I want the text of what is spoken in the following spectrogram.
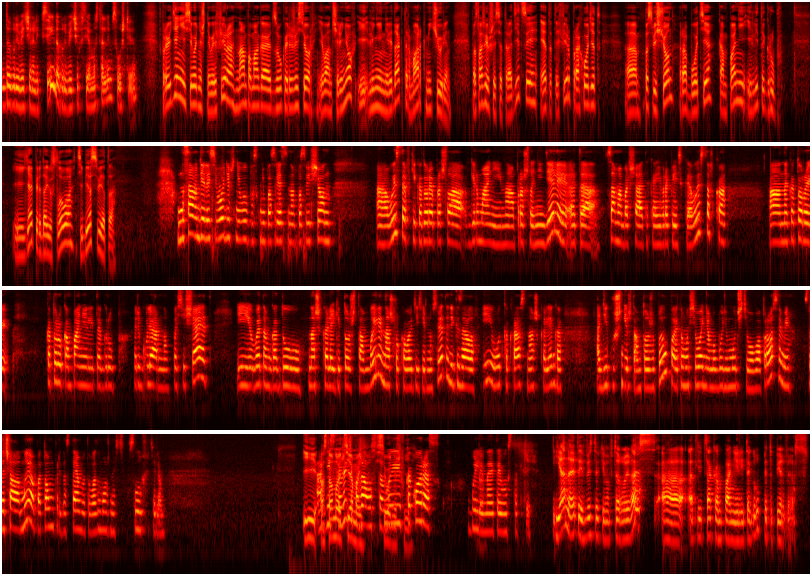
Добрый вечер, Алексей. Добрый вечер всем остальным слушателям. В проведении сегодняшнего эфира нам помогают звукорежиссер Иван Черенев и линейный редактор Марк Мичурин. По сложившейся традиции этот эфир проходит э, посвящен работе компании Элиты Групп. И я передаю слово тебе, Света. На самом деле сегодняшний выпуск непосредственно посвящен а, выставке, которая прошла в Германии на прошлой неделе. Это самая большая такая европейская выставка, а, на которой, которую компания Elite Group регулярно посещает. И в этом году наши коллеги тоже там были, наш руководитель Нусвета Дегизалов, и вот как раз наш коллега Ади Кушнир там тоже был, поэтому сегодня мы будем мучить его вопросами Сначала мы, а потом предоставим эту возможность слушателям. И а основной скажите, темой пожалуйста, вы в какой раз были да. на этой выставке? Я на этой выставке во второй раз, а от лица компании Elite Group это первый раз.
